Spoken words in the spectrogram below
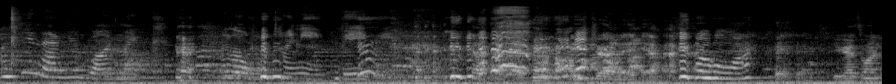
I'm seeing everyone like little tiny baby. He's trying to, You guys want?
